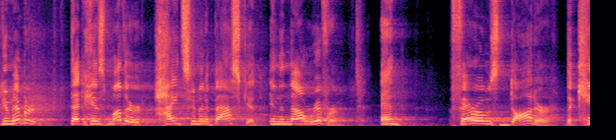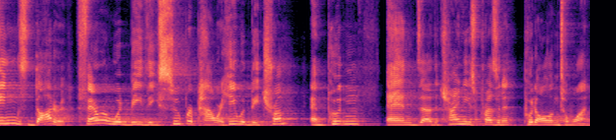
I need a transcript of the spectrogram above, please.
You remember that his mother hides him in a basket in the Nile River, and Pharaoh's daughter, the king's daughter, Pharaoh would be the superpower. He would be Trump and Putin and uh, the Chinese president put all into one.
